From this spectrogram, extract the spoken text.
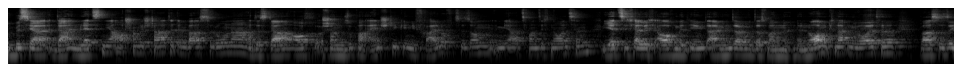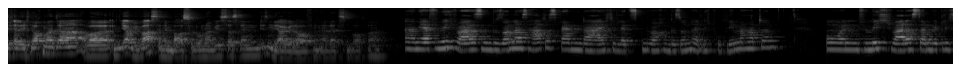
Du bist ja da im letzten Jahr auch schon gestartet in Barcelona, hattest da auch schon einen super Einstieg in die Freiluftsaison im Jahr 2019. Jetzt sicherlich auch mit irgendeinem Hintergrund, dass man eine Norm knacken wollte, warst du sicherlich nochmal da. Aber ja, wie war es denn in Barcelona? Wie ist das Rennen in diesem Jahr gelaufen in der letzten Woche? Ähm, ja, für mich war es ein besonders hartes Rennen, da ich die letzten Wochen gesundheitlich Probleme hatte. Und für mich war das dann wirklich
